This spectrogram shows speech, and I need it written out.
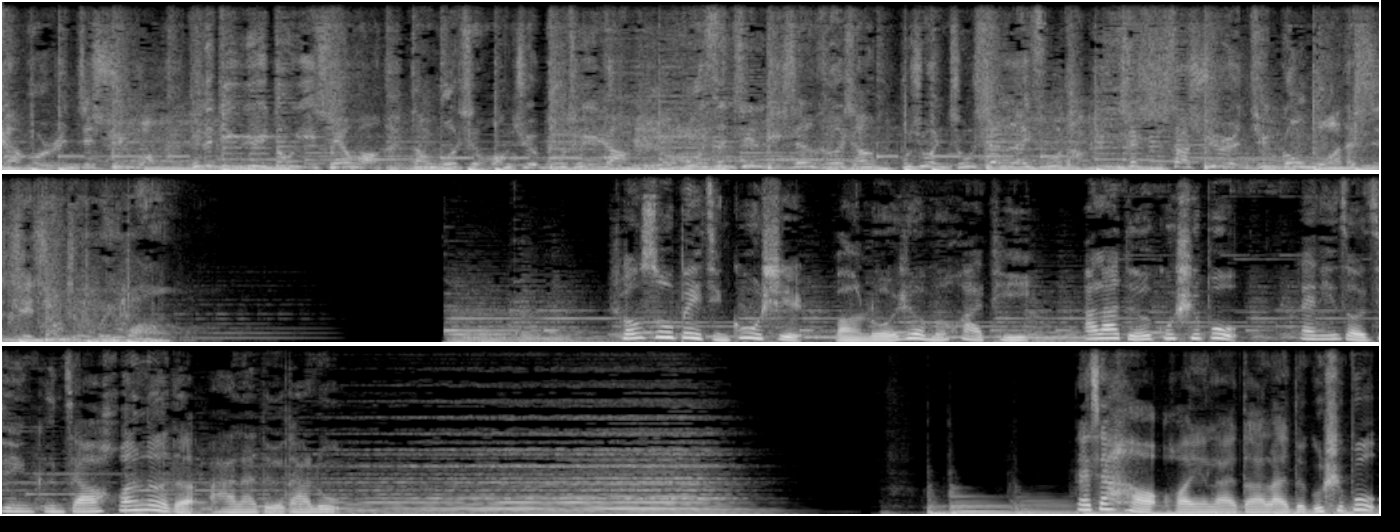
看破人间虚妄。天的地狱都已前往，当我阵亡绝不退让。不畏三千里山河长，不惧万重山来阻挡。一山只杀血染天光，我的世界强者为王。重塑背景故事，网罗热门话题，阿拉德故事部带您走进更加欢乐的阿拉德大陆。大家好，欢迎来到来的故事部。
